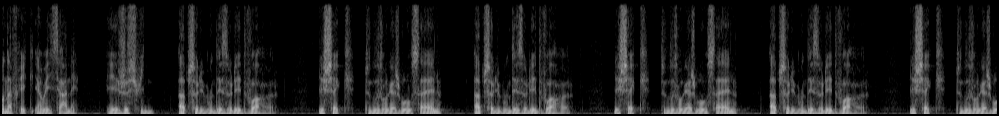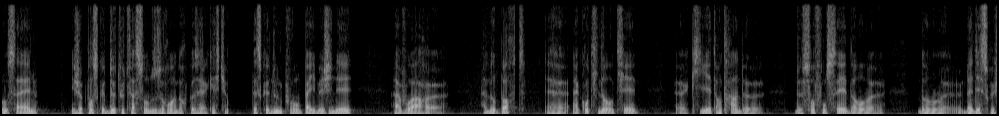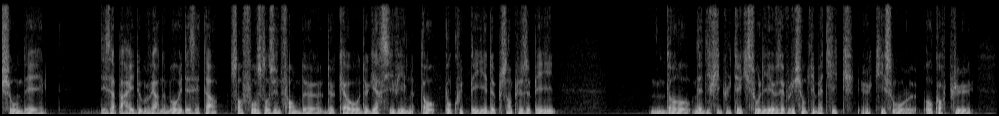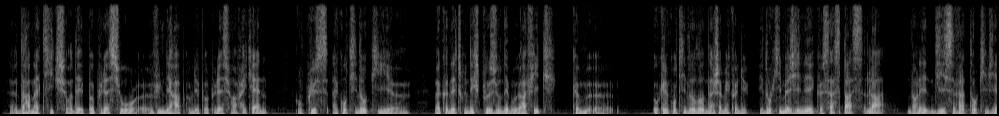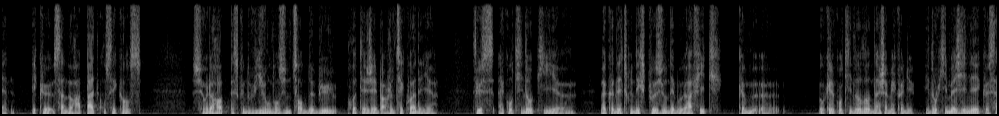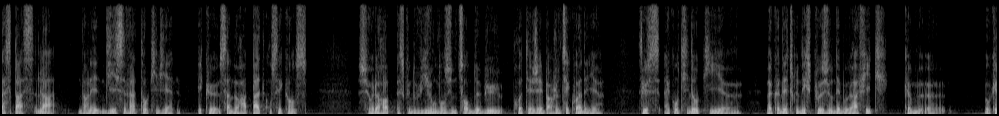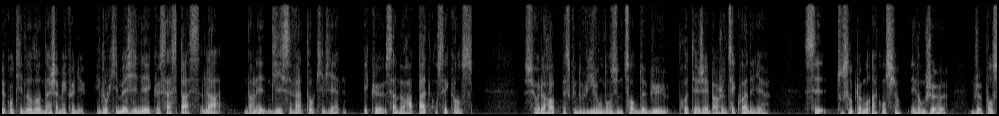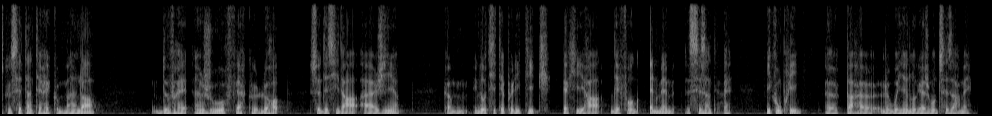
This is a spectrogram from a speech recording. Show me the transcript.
en Afrique et en Méditerranée. Et je suis absolument désolé de voir euh, l'échec de nos engagements au Sahel, absolument désolé de voir euh, l'échec de nos engagements au Sahel, absolument désolé de voir euh, l'échec de nos engagements au Sahel. Et je pense que de toute façon, nous aurons à nous reposer la question. Parce que nous ne pouvons pas imaginer avoir à nos portes un continent entier qui est en train de s'enfoncer dans dans la destruction des, appareils de gouvernement et des États, s'enfonce dans une forme de, chaos, de guerre civile dans beaucoup de pays et de plus en plus de pays, dans des difficultés qui sont liées aux évolutions climatiques, euh, qui sont euh, encore plus euh, dramatiques sur des populations vulnérables comme les populations africaines. En plus, un continent qui va connaître une explosion démographique comme aucun continent n'en a jamais connu. Et donc imaginez que ça se passe là dans les 10, 20 ans qui viennent, et que ça n'aura pas de conséquences sur l'Europe, parce que nous vivons dans une sorte de bulle protégée par je ne sais quoi d'ailleurs, plus un continent qui euh, va connaître une explosion démographique comme euh, aucun continent n'en a jamais connu. Et donc imaginez que ça se passe là, dans les 10, 20 ans qui viennent, et que ça n'aura pas de conséquences sur l'Europe, parce que nous vivons dans une sorte de bulle protégée par je ne sais quoi d'ailleurs, plus un continent qui euh, va connaître une explosion démographique comme euh, aucun continent n'en a jamais connu. Et donc imaginez que ça se passe là, dans les 10, 20 ans qui viennent, et que ça n'aura pas de conséquences sur l'Europe, parce que nous vivons dans une sorte de bulle protégée par je ne sais quoi d'ailleurs. C'est tout simplement inconscient. Et donc je je pense que cet intérêt commun-là devrait un jour faire que l'Europe se décidera à agir comme une entité politique qui ira défendre elle-même ses intérêts, y compris par euh, le moyen de l'engagement de ses armées.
